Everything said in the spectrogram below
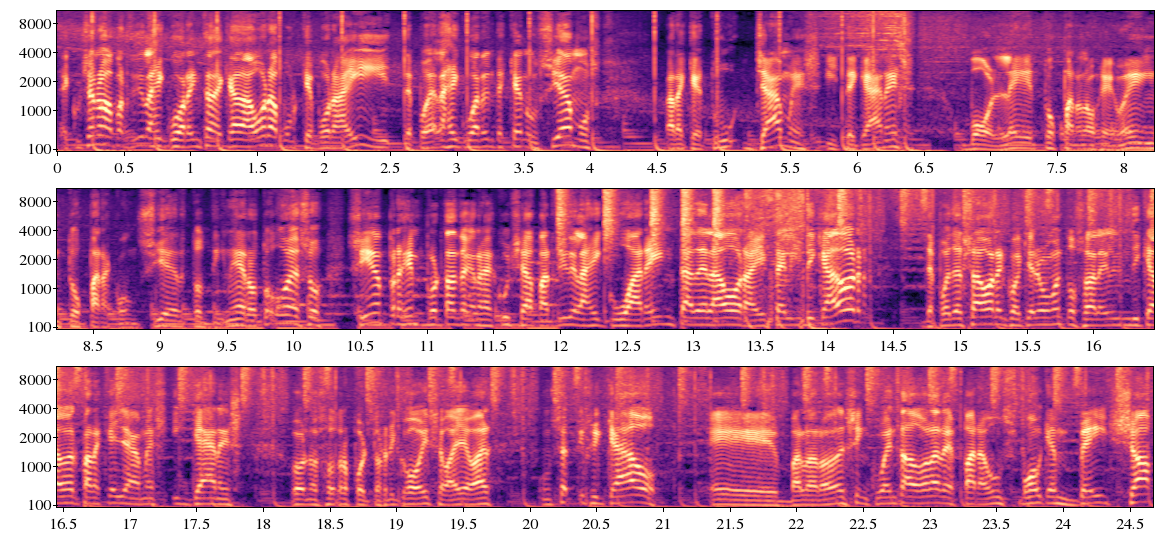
escúchanos a partir de las y 40 de cada hora porque por ahí, después de las y 40 que anunciamos, para que tú llames y te ganes boletos para los eventos, para conciertos, dinero, todo eso. Siempre es importante que nos escuches a partir de las y 40 de la hora. Ahí está el indicador. Después de esa hora, en cualquier momento sale el indicador para que llames y ganes con nosotros. Puerto Rico hoy se va a llevar un certificado eh, valorado en 50 dólares para un Smoke and Bake Shop.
